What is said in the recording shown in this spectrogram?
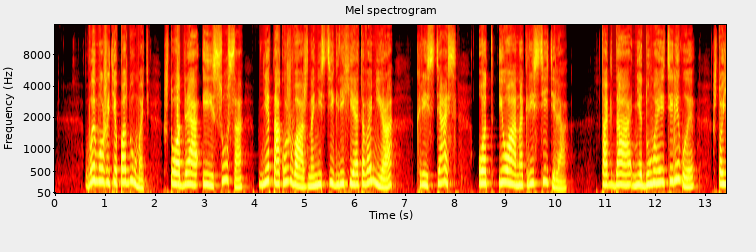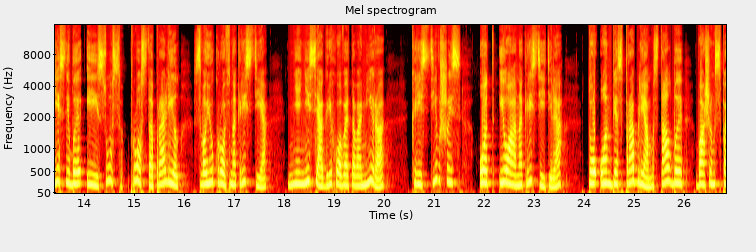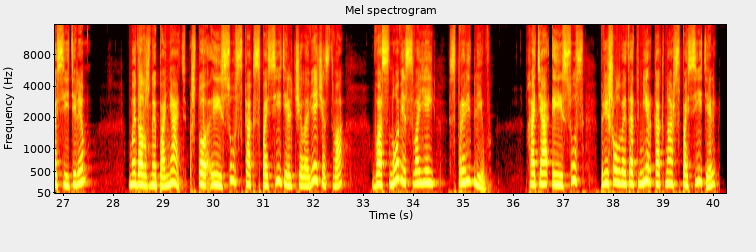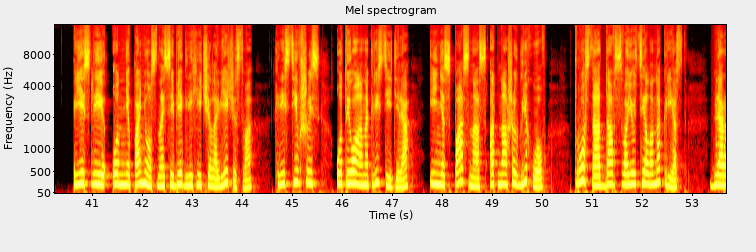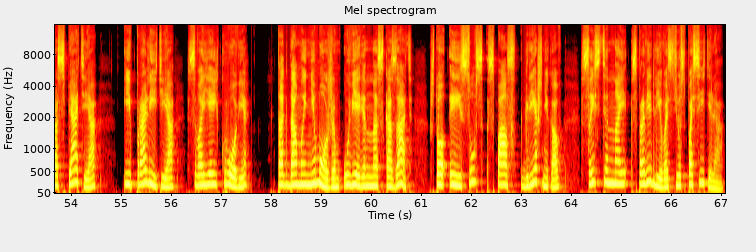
Вы можете подумать, что для Иисуса не так уж важно нести грехи этого мира, крестясь от Иоанна Крестителя. Тогда не думаете ли вы, что если бы Иисус просто пролил свою кровь на кресте, не неся грехов этого мира, крестившись от Иоанна Крестителя, то он без проблем стал бы вашим спасителем – мы должны понять, что Иисус как Спаситель человечества в основе своей справедлив. Хотя Иисус пришел в этот мир как наш Спаситель, если Он не понес на себе грехи человечества, крестившись от Иоанна Крестителя и не спас нас от наших грехов, просто отдав свое тело на крест для распятия и пролития своей крови – тогда мы не можем уверенно сказать, что Иисус спас грешников с истинной справедливостью Спасителя.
